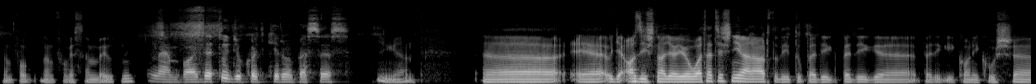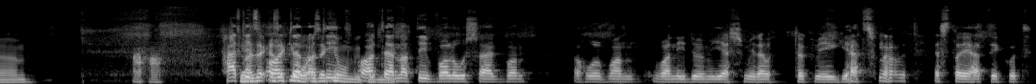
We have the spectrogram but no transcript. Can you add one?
Nem fog, nem fog eszembe jutni. Nem baj, de tudjuk, hogy kiről beszélsz. Igen. Uh, ugye az is nagyon jó volt, hát és nyilván Artuditu pedig, pedig, pedig ikonikus. Aha. Hát szóval ezek, ezek, jó, ezek jó alternatív valóságban ahol van, van időm ilyesmire, ott tök végigjátszanám ezt a játékot,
